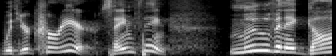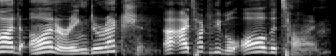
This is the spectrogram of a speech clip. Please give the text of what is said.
with your career, same thing. Move in a God honoring direction. I, I talk to people all the time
